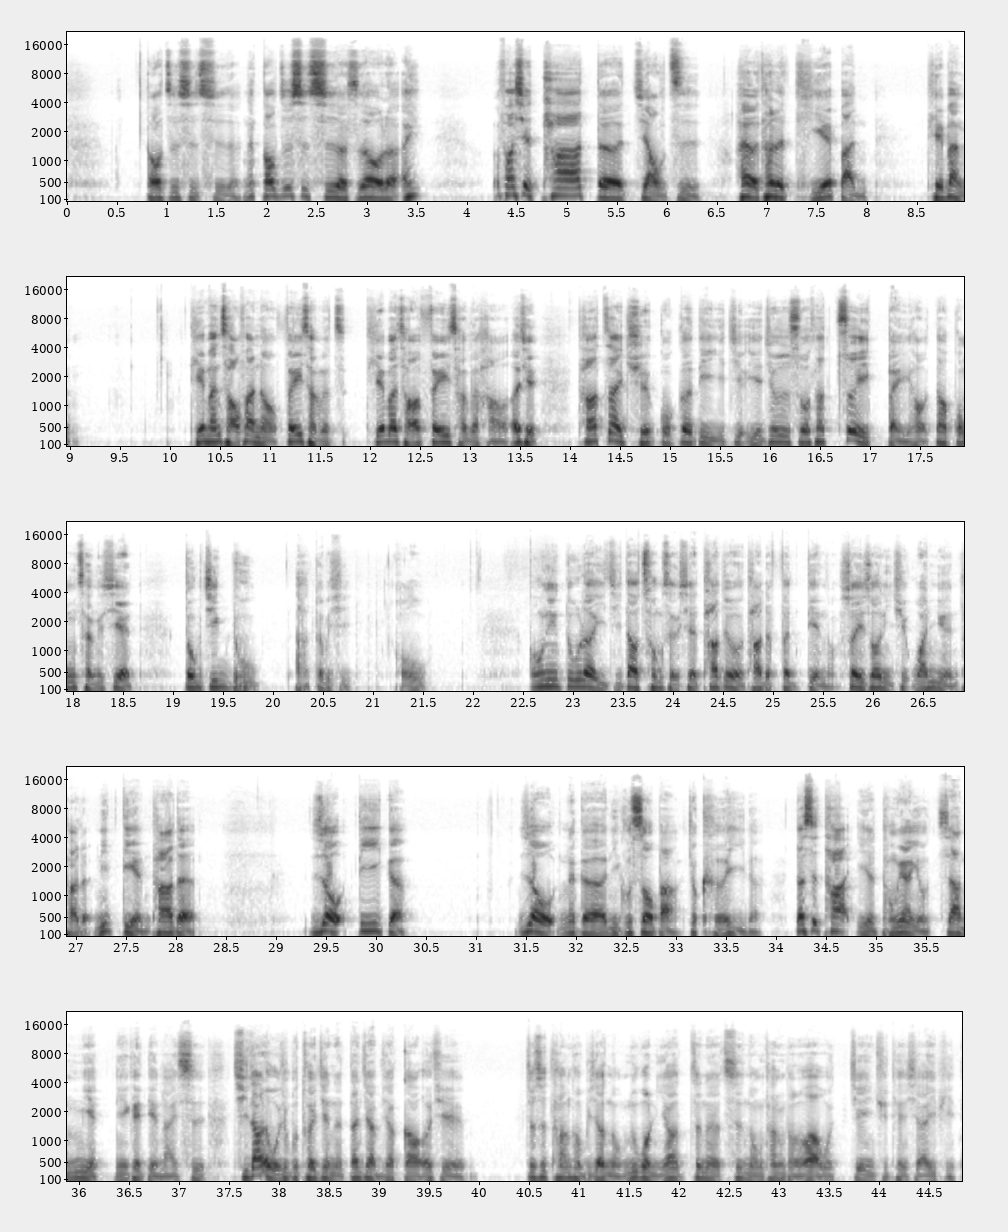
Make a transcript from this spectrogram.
高知市吃的。那高知市吃的时候呢，哎，我发现它的饺子还有它的铁板铁板铁板炒饭哦，非常的铁板炒饭非常的好，而且它在全国各地，也就也就是说，它最北哦到宫城县、东京都啊，对不起，口误。东京都乐以及到冲绳县，它都有它的分店哦。所以说，你去玩远它的，你点它的肉，第一个肉那个尼古寿吧就可以了。但是它也同样有沾面，你也可以点来吃。其他的我就不推荐了，单价比较高，而且就是汤头比较浓。如果你要真的吃浓汤头的话，我建议去天下一品。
